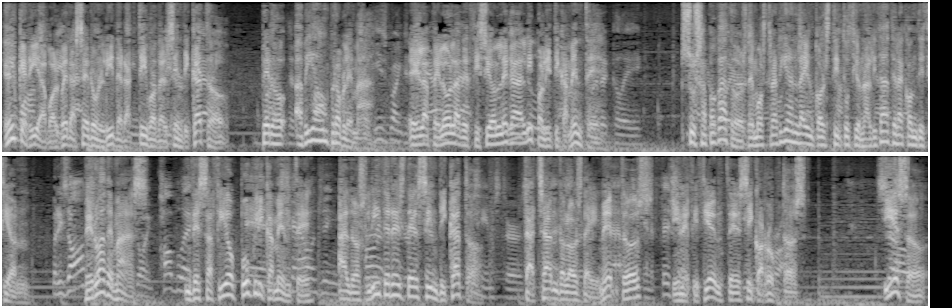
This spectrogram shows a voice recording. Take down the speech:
Él quería volver a ser un líder activo del sindicato, pero había un problema. Él apeló la decisión legal y políticamente. Sus abogados demostrarían la inconstitucionalidad de la condición. Pero además, desafió públicamente a los líderes del sindicato, tachándolos de ineptos, ineficientes y corruptos. Y eso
